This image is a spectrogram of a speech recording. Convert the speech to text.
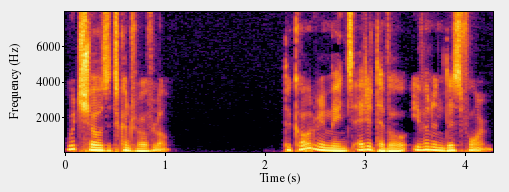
which shows its control flow. The code remains editable even in this form.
